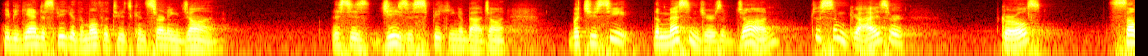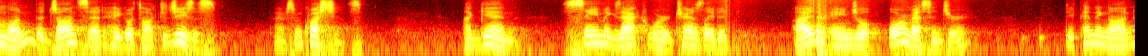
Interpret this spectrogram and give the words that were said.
he began to speak of the multitudes concerning John. This is Jesus speaking about John. But you see, the messengers of John, just some guys or girls, someone that John said, hey, go talk to Jesus. I have some questions. Again, same exact word, translated either angel or messenger, depending on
